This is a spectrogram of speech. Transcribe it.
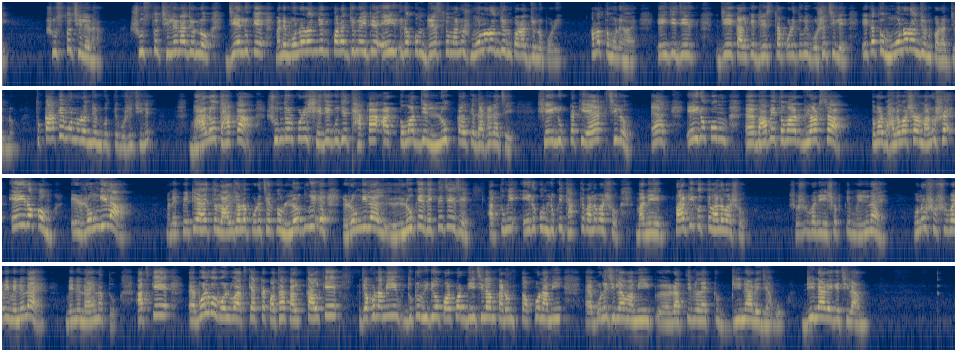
সুস্থ ছিলে না? সুস্থ ছিলে না জন্য, যে লুকে মানে মনোরঞ্জন করার জন্য এইটা, এই রকম ড্রেস তো মানুষ মনোরঞ্জন করার জন্য পরে। আমার তো মনে হয়, এই যে যে যে কালকে ড্রেসটা পরে তুমি বসেছিলে, এটা তো মনোরঞ্জন করার জন্য। তো কাকে মনোরঞ্জন করতে বসেছিলে? ভালো থাকা, সুন্দর করে সেজে গুজে থাকা আর তোমার যে লুক কালকে দেখা গেছে, সেই লুকটা কি এক ছিল? এক। এই রকম ভাবে তোমার ভিউয়ার্সরা তোমার ভালোবাসার মানুষরা এই রকম রঙ্গিলা মানে পেটে হয়তো লাল জলও পড়েছে, এরকম লঙ্গি রঙ্গিলা লুকে দেখতে চেয়েছে। আর তুমি এরকম লুকে থাকতে ভালোবাসো মানে পার্টি করতে ভালোবাসো, শ্বশুরবাড়ি এইসবকে মেনে নেয়? কোনো শ্বশুরবাড়ি মেনে নেয়? মেনে নেয় না তো। আজকে বলব বলব, আজকে একটা কথা, কাল, কালকে যখন আমি দুটো ভিডিও পরপর দিয়েছিলাম, কারণ তখন আমি বলেছিলাম আমি রাত্রিবেলা একটু ডিনারে যাব। ডিনারে গেছিলাম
